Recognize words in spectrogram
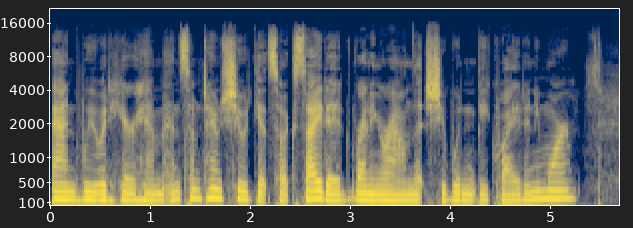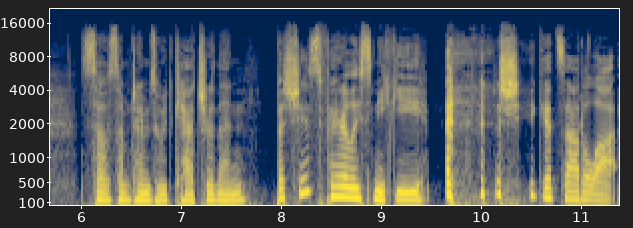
and we would hear him. And sometimes she would get so excited running around that she wouldn't be quiet anymore. So sometimes we'd catch her then. But she's fairly sneaky. she gets out a lot.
